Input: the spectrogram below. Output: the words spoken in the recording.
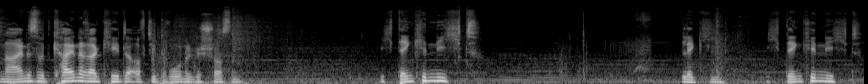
Nein, es wird keine Rakete auf die Drohne geschossen. Ich denke nicht. Lecky. Ich denke nicht.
